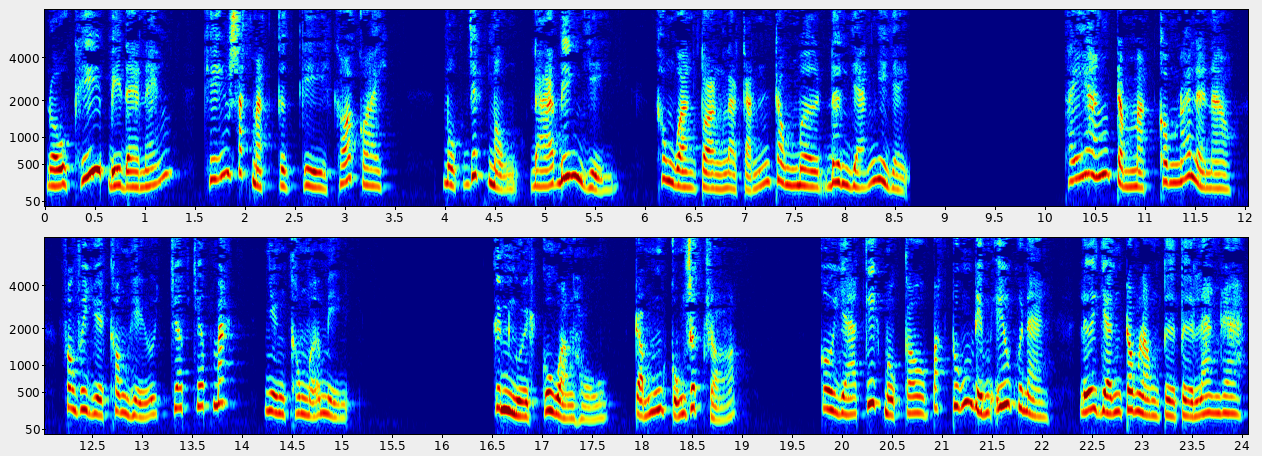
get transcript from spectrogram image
Nộ khí bị đè nén, khiến sắc mặt cực kỳ khó coi. Một giấc mộng đã biến dị, không hoàn toàn là cảnh trong mơ đơn giản như vậy. Thấy hắn trầm mặt không nói lời nào, Phong Phi Duyệt không hiểu, chớp chớp mắt, nhưng không mở miệng. Kinh nguyệt của hoàng hậu, trẫm cũng rất rõ. Cô giả kiết một câu bắt trúng điểm yếu của nàng, lửa giận trong lòng từ từ lan ra,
